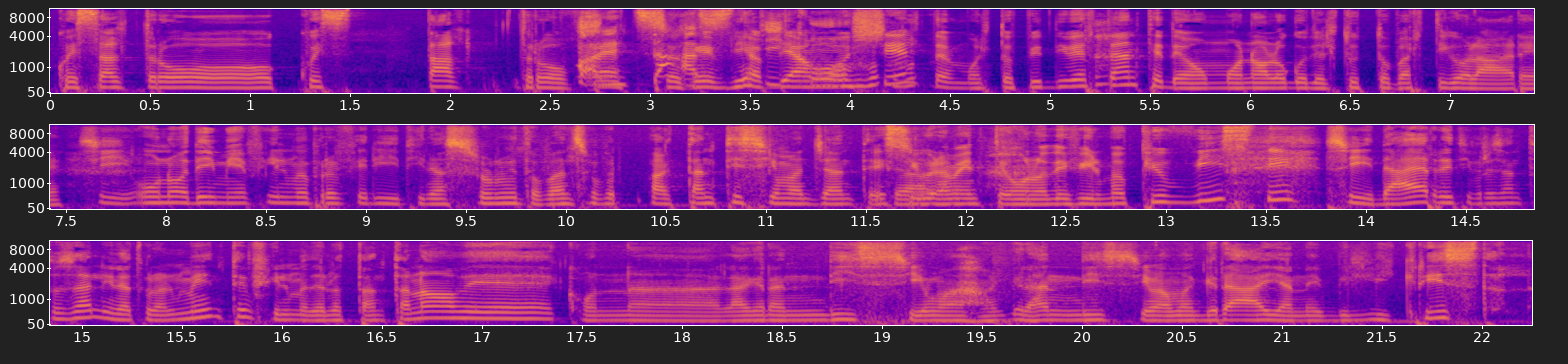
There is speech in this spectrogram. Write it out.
quest'altro, quest'altro pezzo che vi abbiamo scelto è molto più divertente ed è un monologo del tutto particolare. Sì, uno dei miei film preferiti in assoluto, penso per tantissima gente. Ha- sicuramente uno dei film più visti. Sì, da Harry ti presento Sally, naturalmente, un film dell'89 con eh, la grandissima, grandissima Meg Ryan e Billy Crystal.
